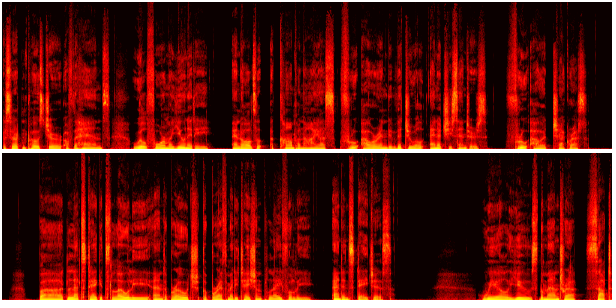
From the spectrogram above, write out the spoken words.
A certain posture of the hands will form a unity and also accompany us through our individual energy centers through our chakras. But let's take it slowly and approach the breath meditation playfully and in stages. We'll use the mantra Sat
